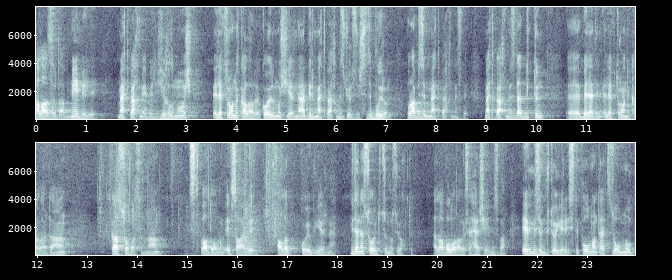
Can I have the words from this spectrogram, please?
hal-hazırda mebeli, mətbəx mebeli yığılmış, elektronikaları qoyulmuş yerinə bir mətbəximiz gözləyir sizi. Buyurun. Bura bizim mətbəximizdir. Mətbəximizdə bütün e, belə deyim, elektronikalardan, qaz sobasından istifadə olunub. Ev sahibi alıb qoyub yerinə. Bir dənə soyuducumuz yoxdur. Əlavə olaraq isə hər şeyimiz var. Evimizin bütöv yeri istipolla təchiz olunub.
